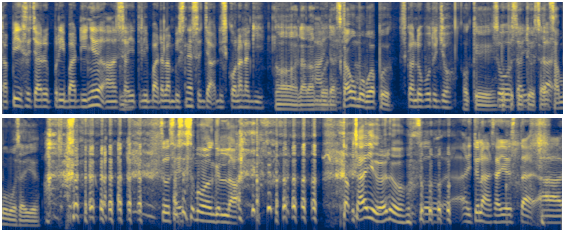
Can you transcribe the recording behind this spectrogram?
Tapi secara peribadinya uh, uh-huh. saya terlibat dalam bisnes sejak di sekolah lagi. Oh, dah lama uh, dah. Yes. Sekarang umur berapa? Sekarang 27. Okey, so, 27. Saya, start... sama umur saya. so saya Asal semua orang gelak Tak percaya tu So uh, itulah Saya start uh,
